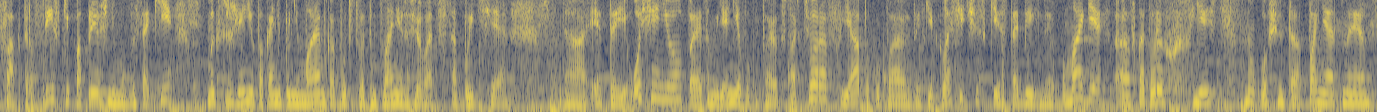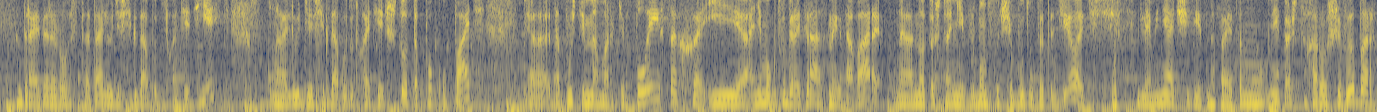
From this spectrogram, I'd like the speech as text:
факторов. Риски по-прежнему высоки. Мы, к сожалению, пока не понимаем, как будут в этом плане развиваться события события а, этой осенью, поэтому я не покупаю экспортеров, я покупаю такие классические стабильные бумаги, а, в которых есть, ну, в общем-то, понятные драйверы роста. Да? Люди всегда будут хотеть есть, а, люди всегда будут хотеть что-то покупать, допустим, на маркетплейсах, и они могут выбирать разные товары, но то, что они в любом случае будут это делать, для меня очевидно. Поэтому, мне кажется, хороший выбор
